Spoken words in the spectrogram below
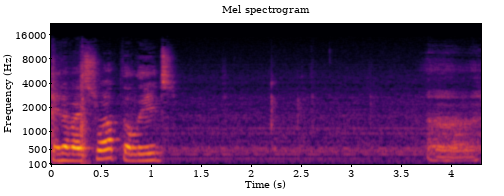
And if I swap the leads, uh,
